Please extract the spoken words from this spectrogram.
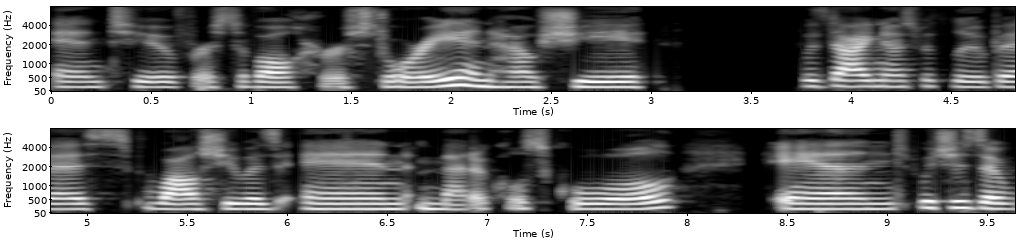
into, first of all, her story and how she was diagnosed with lupus while she was in medical school and which is a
